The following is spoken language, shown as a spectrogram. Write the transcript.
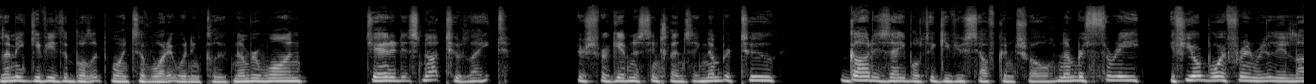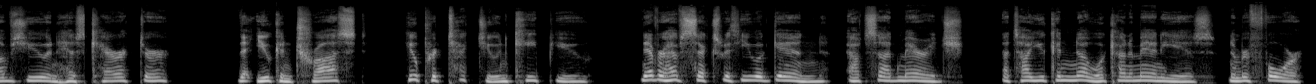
let me give you the bullet points of what it would include. Number one, Janet, it's not too late. There's forgiveness and cleansing. Number two, God is able to give you self control. Number three, if your boyfriend really loves you and has character that you can trust, he'll protect you and keep you. Never have sex with you again outside marriage. That's how you can know what kind of man he is. Number four,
